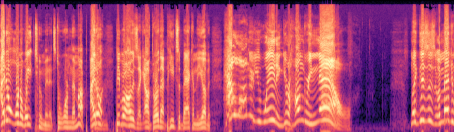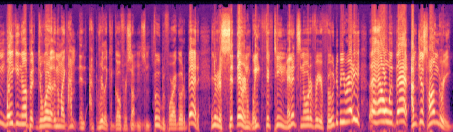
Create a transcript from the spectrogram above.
I don't want to wait two minutes to warm them up. I don't. Mm. People are always like, "Oh, throw that pizza back in the oven." How long are you waiting? You're hungry now. Like this is imagine waking up at and I'm like I'm, and I really could go for something some food before I go to bed and you're gonna sit there and wait 15 minutes in order for your food to be ready. The hell with that! I'm just hungry.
